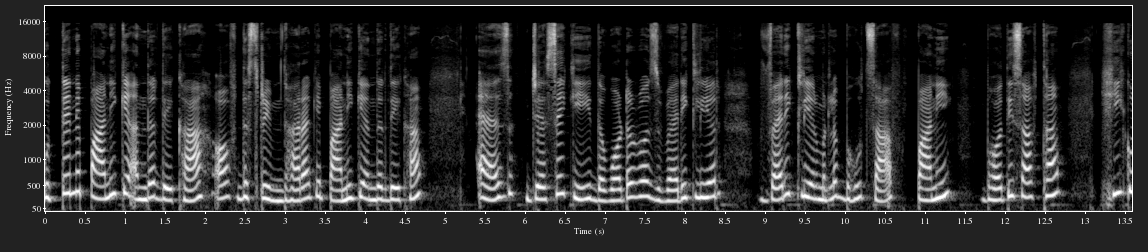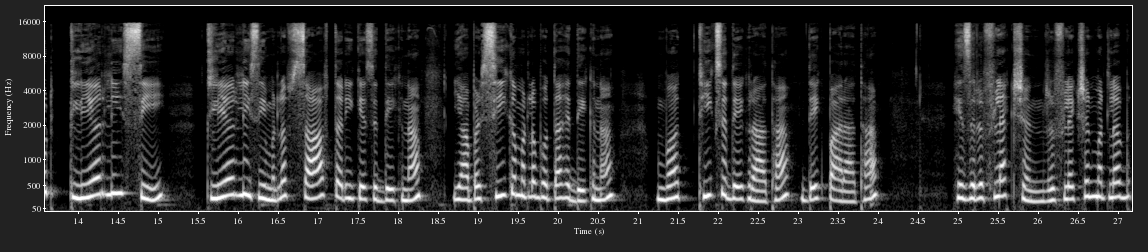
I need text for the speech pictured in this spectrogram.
कुत्ते ने पानी के अंदर देखा ऑफ़ द स्ट्रीम धारा के पानी के अंदर देखा एज जैसे कि the water was very clear very clear मतलब बहुत साफ़, पानी बहुत ही साफ़ था। He could clearly see clearly see मतलब साफ़ तरीके से देखना। यहाँ पर सी का मतलब होता है देखना। वह ठीक से देख रहा था, देख पा रहा था। हिज रिफ्लेक्शन रिफ्लेक्शन मतलब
